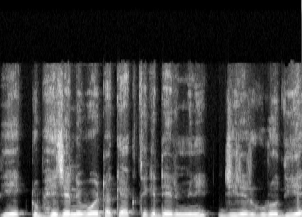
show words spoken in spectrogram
দিয়ে একটু ভেজে নেব এটাকে এক থেকে দেড় মিনিট জিরের গুঁড়ো দিয়ে।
